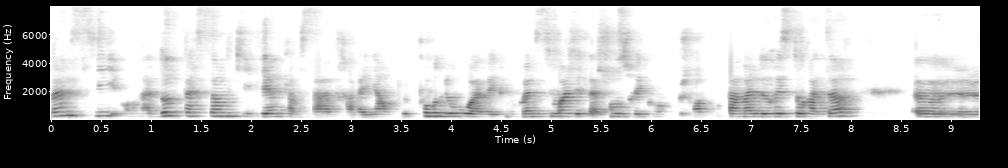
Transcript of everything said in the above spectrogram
même si on a d'autres personnes qui viennent comme ça travailler un peu pour nous, avec nous, même si moi j'ai de la chance, je, rencontre pas mal de restaurateurs. Euh,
